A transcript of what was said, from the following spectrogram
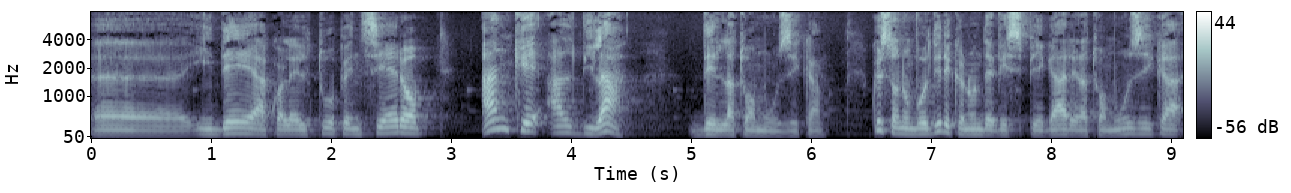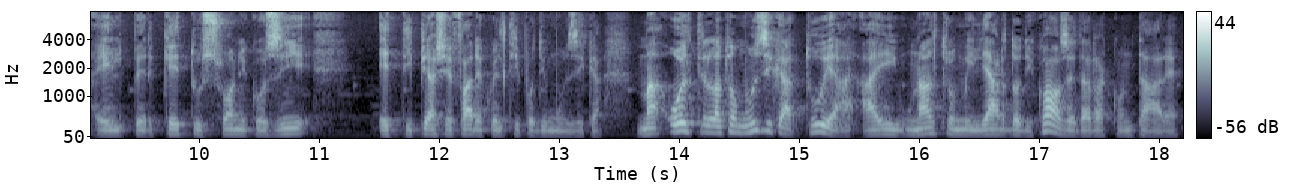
eh, idea, qual è il tuo pensiero, anche al di là della tua musica. Questo non vuol dire che non devi spiegare la tua musica e il perché tu suoni così e ti piace fare quel tipo di musica, ma oltre alla tua musica tu hai un altro miliardo di cose da raccontare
